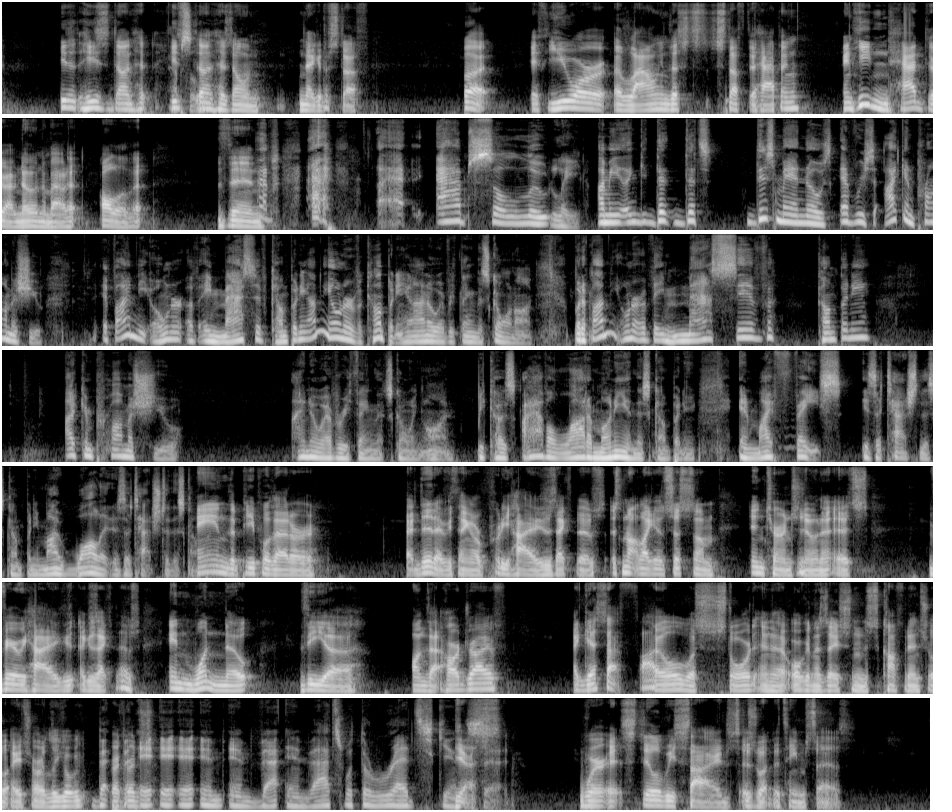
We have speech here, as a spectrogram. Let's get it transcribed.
He, he's done he's Absolutely. done his own negative stuff. But if you are allowing this stuff to happen, and he had to have known about it, all of it, then absolutely. I mean, that, that's this man knows every. I can promise you, if I'm the owner of a massive company, I'm the owner of a company and I know everything that's going on. But if I'm the owner of a massive company, I can promise you I know everything that's going on because I have a lot of money in this company and my face is attached to this company. My wallet is attached to this company. And the people that are that did everything are pretty high executives. It's not like it's just some interns doing it. It's very high executives. And one note, the uh, on that hard drive, I guess that file was stored in the organization's confidential HR legal That- records, it- and and that and that's what the Redskins Yes. said. Where it still resides, is what the team says.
